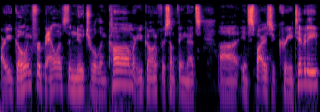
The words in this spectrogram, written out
Are you going for balanced and neutral and calm? Are you going for something that's uh, inspires your creativity?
